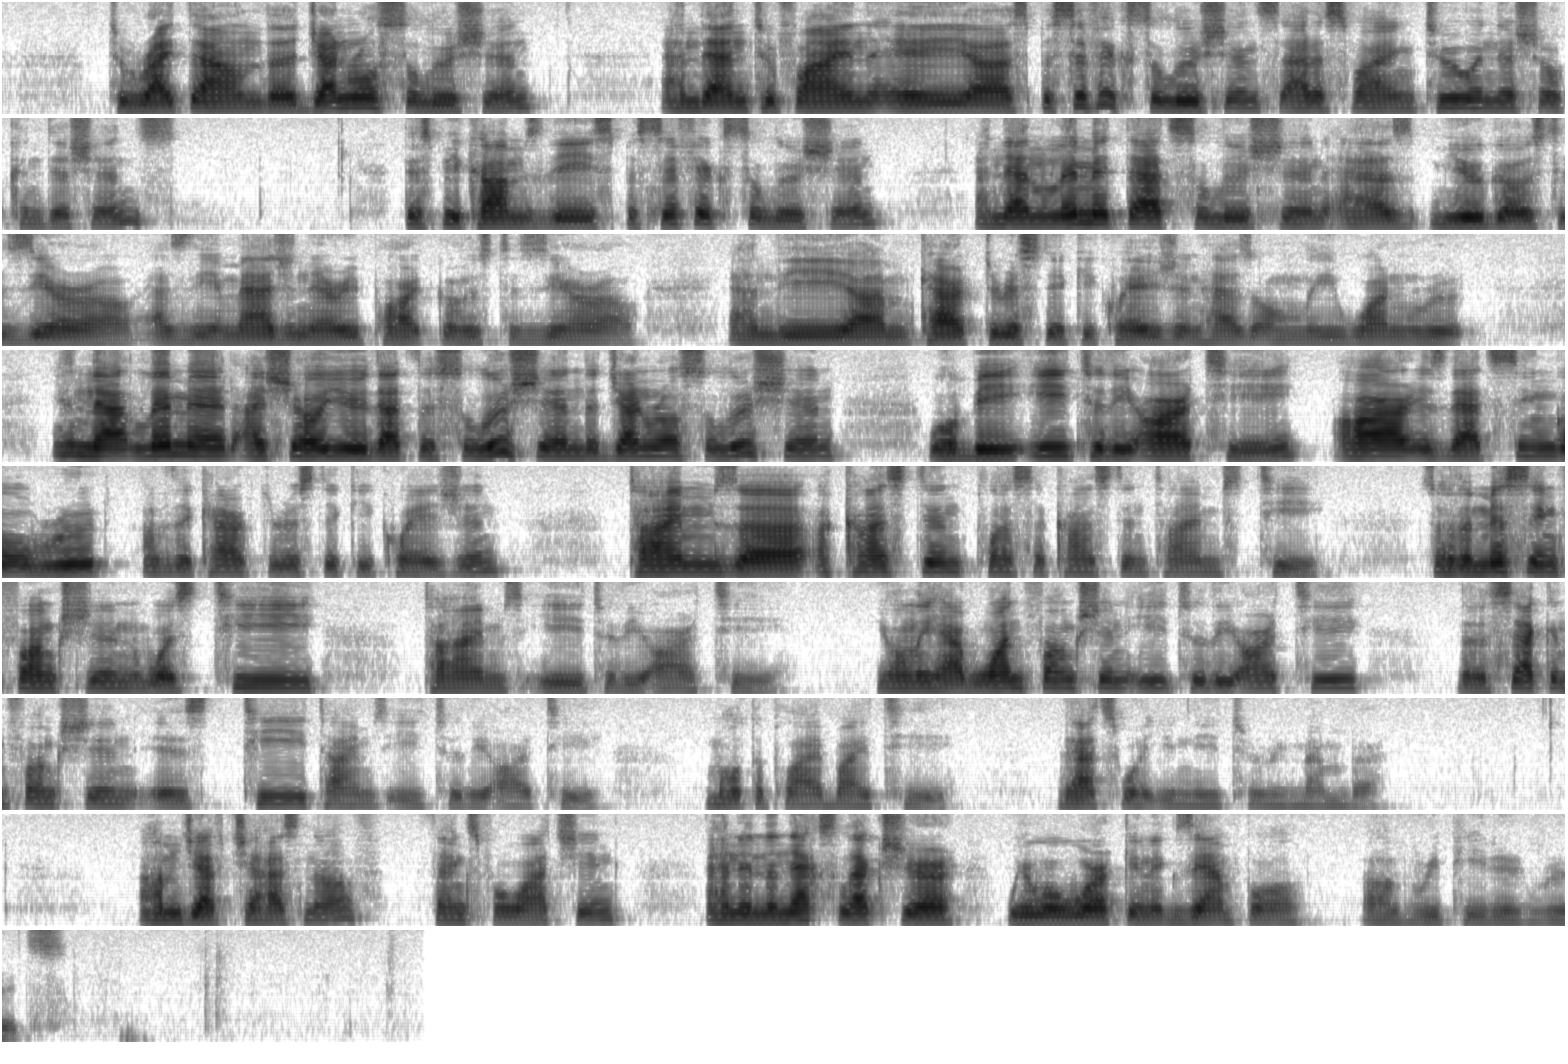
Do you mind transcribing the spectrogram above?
to write down the general solution and then to find a uh, specific solution satisfying two initial conditions. This becomes the specific solution, and then limit that solution as mu goes to 0, as the imaginary part goes to 0. And the um, characteristic equation has only one root. In that limit, I show you that the solution, the general solution, will be e to the rt. r is that single root of the characteristic equation times uh, a constant plus a constant times t. So the missing function was t times e to the rt. You only have one function, e to the rt. The second function is t times e to the rt. Multiply by t. That's what you need to remember. I'm Jeff Chasnov. Thanks for watching. And in the next lecture, we will work an example of repeated roots.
